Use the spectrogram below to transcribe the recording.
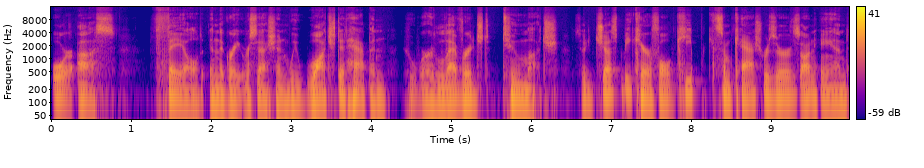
or us failed in the Great Recession. We watched it happen who were leveraged too much. So just be careful, keep some cash reserves on hand,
